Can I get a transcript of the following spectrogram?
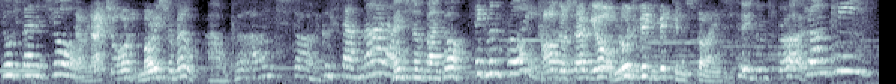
George Bernard Shaw. W.H. Auden. Maurice Ravel, Albert Einstein. Gustav Mahler. Vincent van Gogh. Sigmund Freud. Carl Gustav Jung. Ludwig Wittgenstein. Stephen Fry. John Cleese.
